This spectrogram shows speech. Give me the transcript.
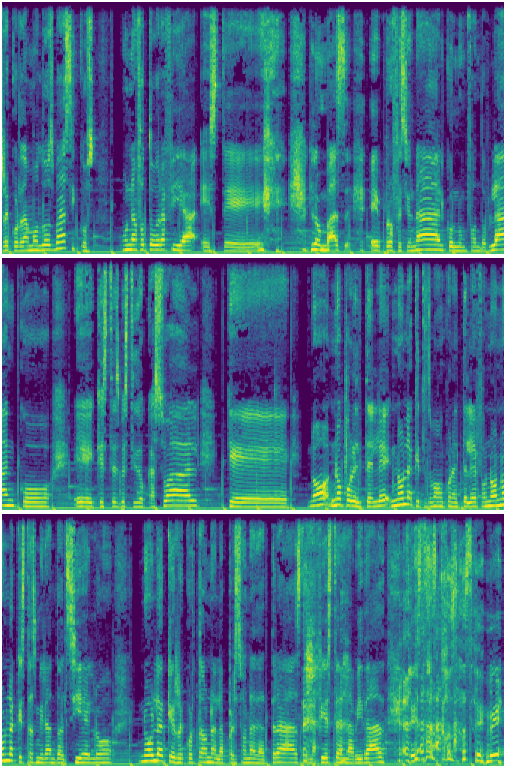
recordamos los básicos. Una fotografía, este, lo más eh, profesional, con un fondo blanco, eh, que estés vestido casual, que no, no por el tele, no la que te tomaron con el teléfono, no la que estás mirando al cielo, no la que recortaron a la persona de atrás de la fiesta de Navidad. Estas cosas se ven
